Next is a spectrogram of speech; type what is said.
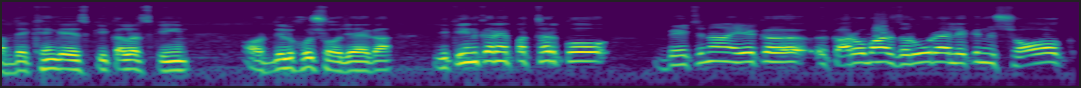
आप देखेंगे इसकी कलर स्कीम और दिल खुश हो जाएगा। यकीन करें, पत्थर को बेचना एक कारोबार ज़रूर है, लेकिन शौक़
